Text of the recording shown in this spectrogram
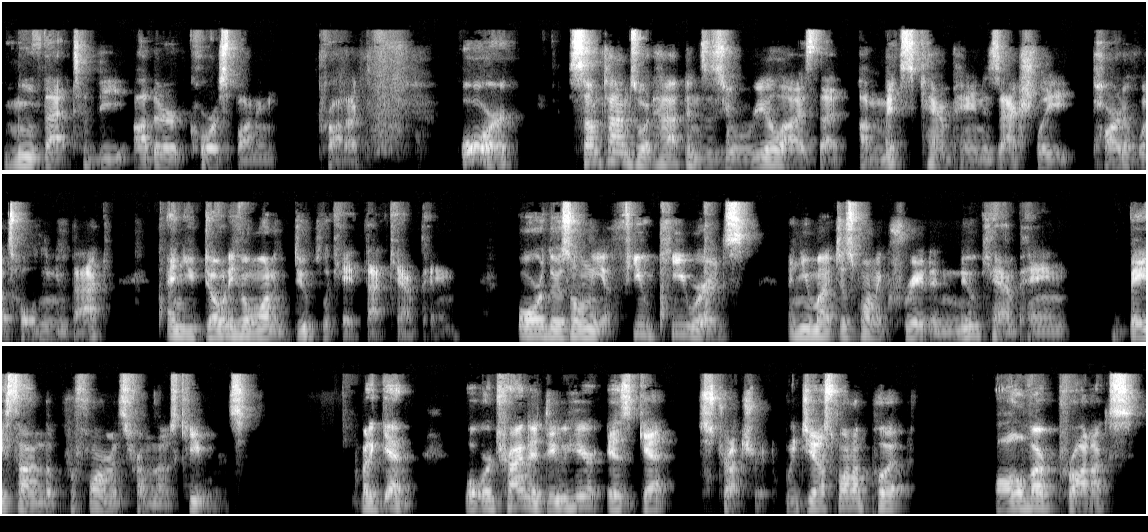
move that to the other corresponding product or sometimes what happens is you'll realize that a mixed campaign is actually part of what's holding you back and you don't even want to duplicate that campaign. Or there's only a few keywords and you might just want to create a new campaign based on the performance from those keywords. But again what we're trying to do here is get structured. We just want to put all of our products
